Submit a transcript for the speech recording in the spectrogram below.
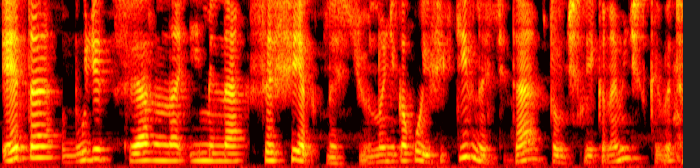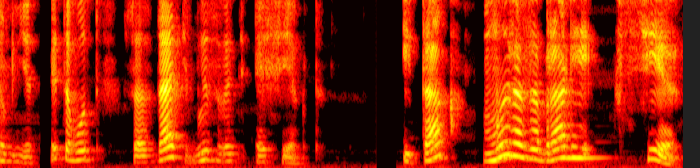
это будет связано именно с эффектностью, но никакой эффективности, да, в том числе экономической, в этом нет. Это вот создать, вызвать эффект. Итак, мы разобрали все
